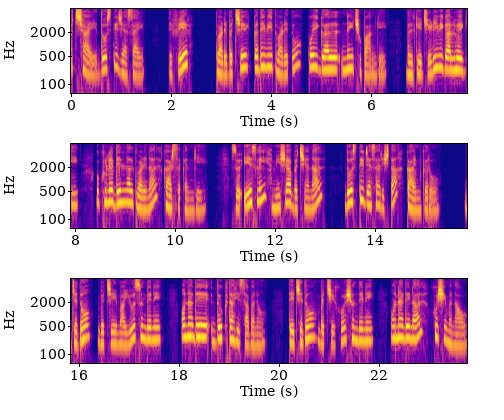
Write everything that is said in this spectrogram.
ਅੱਛਾ ਹੈ ਦੋਸਤੀ ਜੈਸਾ ਹੈ ਤੇ ਫਿਰ ਤੁਹਾਡੇ ਬੱਚੇ ਕਦੀ ਵੀ ਤੁਹਾਡੇ ਤੋਂ ਕੋਈ ਗੱਲ ਨਹੀਂ ਛੁਪਾਣਗੇ ਬਲਕਿ ਜਿਹੜੀ ਵੀ ਗੱਲ ਹੋਏਗੀ ਉਹ ਖੁੱਲੇ ਦਿਲ ਨਾਲ ਤੁਹਾਡੇ ਨਾਲ ਕਰ ਸਕਣਗੇ ਸੋ ਇਸ ਲਈ ਹਮੇਸ਼ਾ ਬੱਚਿਆਂ ਨਾਲ ਦੋਸਤੀ ਜੈਸਾ ਰਿਸ਼ਤਾ ਕਾਇਮ ਕਰੋ ਜਦੋਂ ਬੱਚੇ ਮਾਇੂਸ ਹੁੰਦੇ ਨੇ ਉਹਨਾਂ ਦੇ ਦੁੱਖ ਦਾ ਹਿੱਸਾ ਬਣੋ ਤੇ ਜਦੋਂ ਬੱਚੇ ਖੁਸ਼ ਹੁੰਦੇ ਨੇ ਉਹਨਾਂ ਦੇ ਨਾਲ ਖੁਸ਼ੀ ਮਨਾਓ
